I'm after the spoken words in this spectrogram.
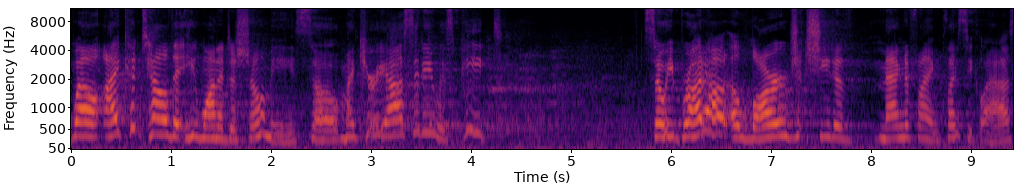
Well, I could tell that he wanted to show me, so my curiosity was piqued. So he brought out a large sheet of magnifying plexiglass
